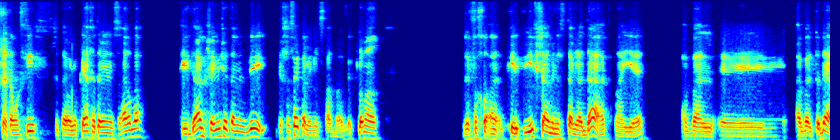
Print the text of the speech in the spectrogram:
כשאתה מוסיף, כשאתה לוקח את המינוס 4, תדאג שמי שאתה מביא יכסה את המינוס 4 הזה. כלומר, לפחות, אי אפשר מן הסתם לדעת מה יהיה, אבל, אה, אבל אתה יודע,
